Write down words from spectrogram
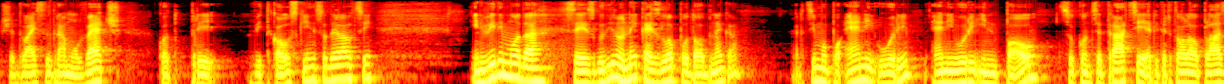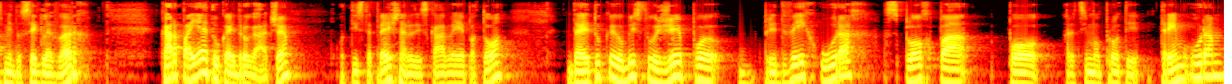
še 20 gramov več kot pri Vitkovski in sodelavci. In vidimo, da se je zgodilo nekaj zelo podobnega. Recimo po eni uri, eni uri in pol, so koncentracije eritritola v plazmi dosegle vrh, kar pa je tukaj drugače od tiste prejšnje raziskave, je pa to, da je tukaj v bistvu že po, pri dveh urah, sploh pa po recimo proti trem uram,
